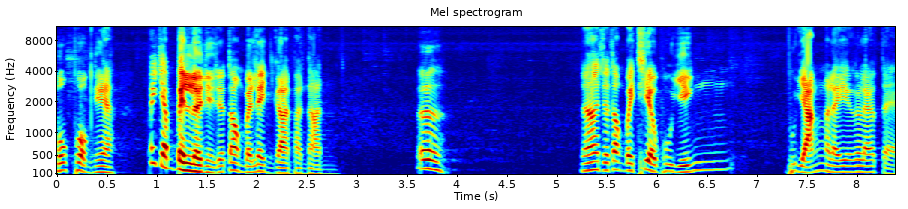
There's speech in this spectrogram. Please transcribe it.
มุกพวกเนี้ยไม่จำเป็นเลยเนี่ยจะต้องไปเล่นการพนัน เออ นะจะต้องไปเที่ยวผู้หญิงผู้หยังอะไรก็แล้วแต่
